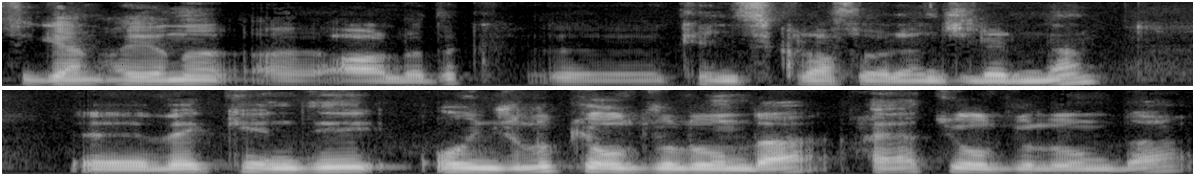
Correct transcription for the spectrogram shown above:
Figen Ayan'ı e, ağırladık. E, kendisi craft öğrencilerinden. E, ve kendi oyunculuk yolculuğunda, hayat yolculuğunda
